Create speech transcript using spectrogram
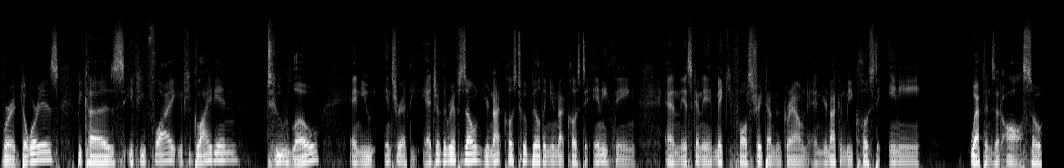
where a door is. Because if you fly, if you glide in too low, and you enter at the edge of the rift zone, you're not close to a building, you're not close to anything, and it's going to make you fall straight down to the ground, and you're not going to be close to any weapons at all. So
